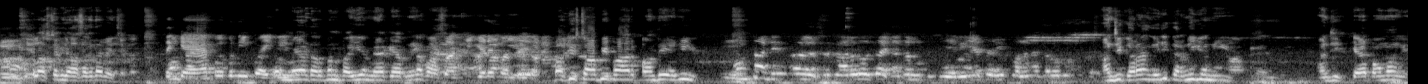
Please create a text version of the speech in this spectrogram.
ਪਲਾਸਟਿਕ ਜਾ ਸਕਦਾ ਵਿੱਚ। ਤੇ ਕੈਪ ਵੀ ਨਹੀਂ ਪਾਈ ਪਰ ਗਈ? ਮੈਂ ਟਰਬਨ ਪਾਈ ਹੈ ਮੈਂ ਕੈਪ ਨਹੀਂ ਨਾ ਪਾ ਸਕਦਾ। ਬਾਕੀ ਜਿਹੜੇ ਬੰਦੇ ਆ? ਬਾਕੀ ਸਟਾਫ ਵੀ ਬਾਹਰ ਪਾਉਂਦੇ ਆ ਜੀ। ਹੁਣ ਤੁਹਾਡੇ ਸਰਕਾਰ ਵੱਲੋਂ ਹਦਾਇਤਾਂ ਤੁਹਾਨੂੰ ਦਿੱਤੀਆਂ ਗਈਆਂ ਤਾਂ ਇਹ ਪਾਲਣਾ ਕਰੋ ਹਾਂਜੀ ਕਰਾਂਗੇ ਜੀ ਕਰਨੀ ਕਿਉਂ ਨਹੀਂ ਹਾਂਜੀ ਕੈਪ ਪਾਵਾਂਗੇ।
